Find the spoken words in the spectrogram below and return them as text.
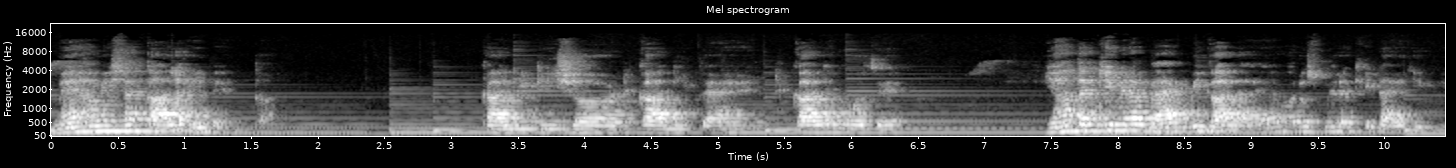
मैं हमेशा काला ही पहनता। काली टी शर्ट काली पैंट काले मोजे। यहाँ तक कि मेरा बैग भी काला है और उसमें रखी डायरी भी।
